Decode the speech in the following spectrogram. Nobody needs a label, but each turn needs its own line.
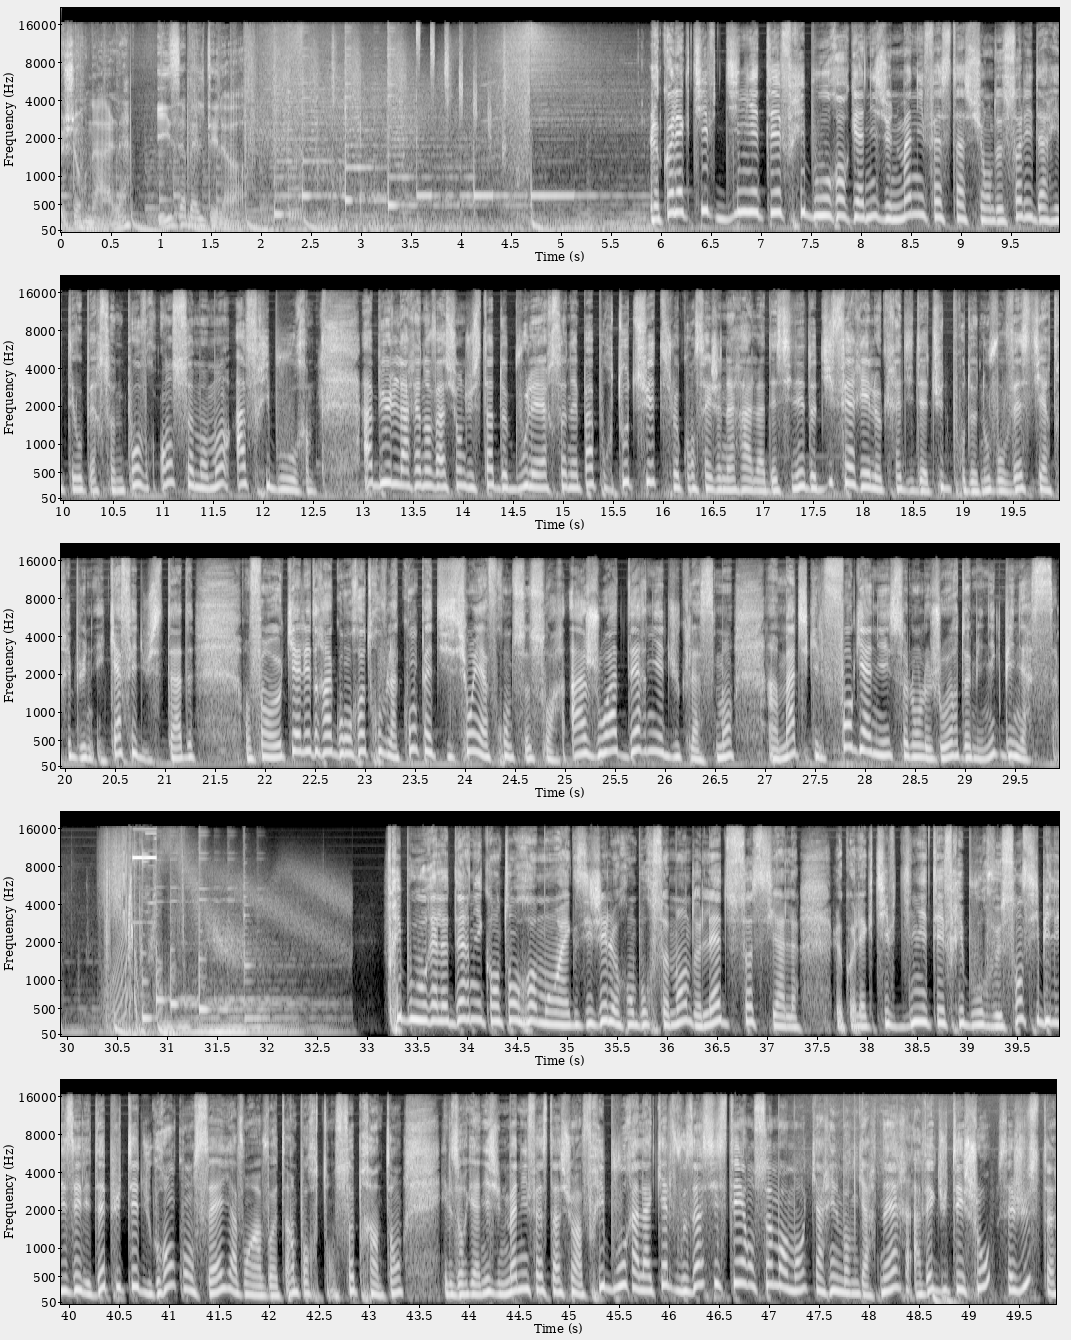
Le journal Isabelle Taylor.
Le collectif Dignité Fribourg organise une manifestation de solidarité aux personnes pauvres en ce moment à Fribourg. À Bulle, la rénovation du stade de Boulaire, ce n'est pas pour tout de suite. Le Conseil général a décidé de différer le crédit d'études pour de nouveaux vestiaires, tribunes et cafés du stade. Enfin, hockey, les Dragons retrouvent la compétition et affrontent ce soir à Joie, dernier du classement. Un match qu'il faut gagner selon le joueur Dominique Bignas. Fribourg est le dernier canton roman à exiger le remboursement de l'aide sociale. Le collectif Dignité Fribourg veut sensibiliser les députés du Grand Conseil avant un vote important ce printemps. Ils organisent une manifestation à Fribourg à laquelle vous assistez en ce moment, Karine Baumgartner, avec du thé chaud, c'est juste?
